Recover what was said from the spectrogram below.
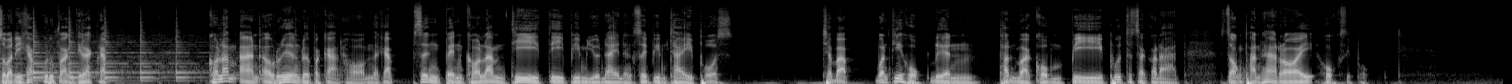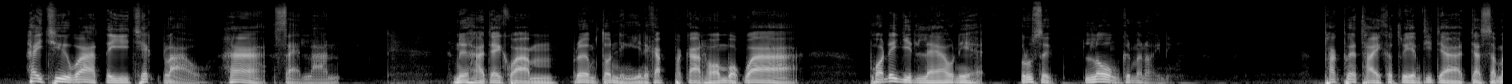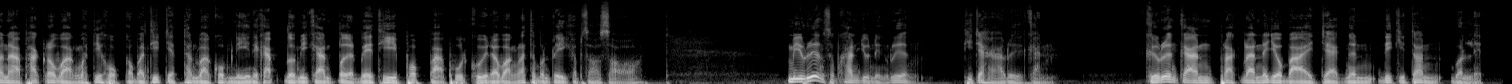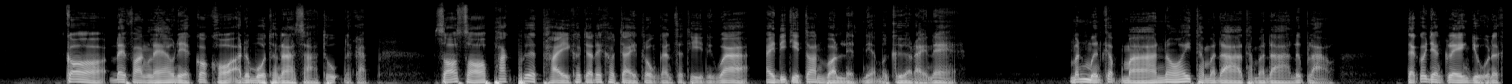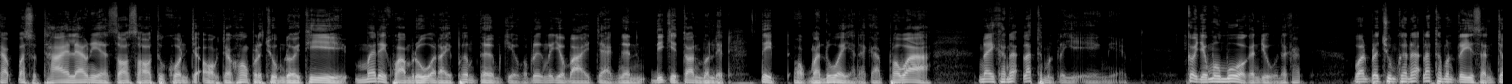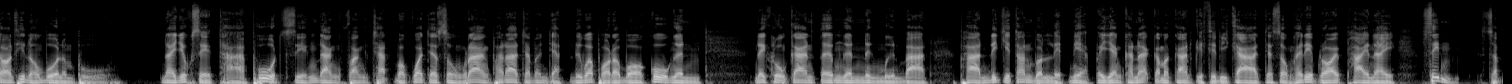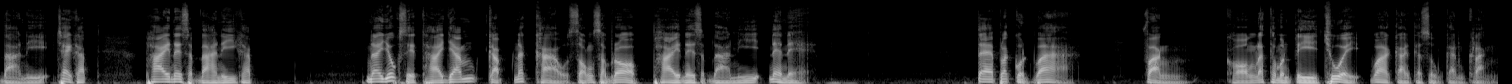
สวัสดีครับคุณผู้ฟังที่รักครับ คอลัมน์อ่านเอาเรื่องโดยประกาศหอมนะครับ ซึ่งเป็นคอลัมน์ที่ตีพิมพ์อยู่ในหนังสือพิมพ์ไทยโพสต์ ฉบับวันที่ 6 เดือนธันวาคม ปีพุทธศักราช 2566 ให้ชื่อว่าตีเช็คเปล่า 5 แสนล้าน เนื้อหาใจความเริ่มต้นอย่างนี้นะครับ ประกาศหอมบอกว่า พอได้ยินแล้วเนี่ยรู้สึกโล่งขึ้นมาหน่อยหนึ่ง พักเพื่อไทยเขาเตรียมที่จะจัดสัมมนาพักระหว่างวันที่ 6 กับวันที่ 7 ธันวาคมนี้นะครับ โดยมีการเปิดเวทีพบปะพูดคุยระหว่างรัฐมนตรีกับสส มีเรื่องสำคัญอยู่หนึ่งเรื่องที่จะหารือกัน คือเรื่องการผลักดันนโยบายแจกเงินดิจิตอลวอลเล็ตก็ได้ฟังแล้วเนี่ยก็ขออนุโมทนาสาธุนะครับสสพักเพื่อไทยเขาจะได้เข้าใจตรงกันสักทีหนึ่งว่าไอ้ดิจิตอลวอลเล็ตเนี่ยมันคืออะไรแน่ มันเหมือนกับหมาน้อยธรรมดาธรรมดาหรือเปล่า แต่ก็ยังเกรงอยู่นะครับว่าสุดท้ายแล้วเนี่ยสสทุกคนจะออกจากห้องประชุมโดยที่ไม่ได้ความรู้อะไรเพิ่มเติมเกี่ยวกับเรื่องนโยบายแจกเงินดิจิตอลวอลเลตติดออกมาด้วยนะครับ เพราะว่าในคณะรัฐมนตรีเองเนี่ยก็ยังมั่วๆกันอยู่นะครับ วันประชุมคณะรัฐมนตรีสัญจรที่หนองบัวลำพู นายกเศรษฐาพูดเสียงดังฟังชัด บอกว่าจะส่งร่างพระราชบัญญัติ หรือว่าพรบกู้เงิน ในโครงการเติมเงิน 10,000 บาท ผ่านดิจิตอลวอลเล็ตเนี่ยไปยังคณะกรรมการกฤษฎีกาจะส่งให้เรียบร้อยภายในสิ้นสัปดาห์นี้ใช่ครับ ภายในสัปดาห์นี้ครับ นายกเศรษฐาย้ำกับนักข่าวสองสารอบภายในสัปดาห์นี้แน่ ๆ แต่ปรากฏว่า ฝั่งของรัฐมนตรีช่วยว่าการกระทรวงการคลัง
